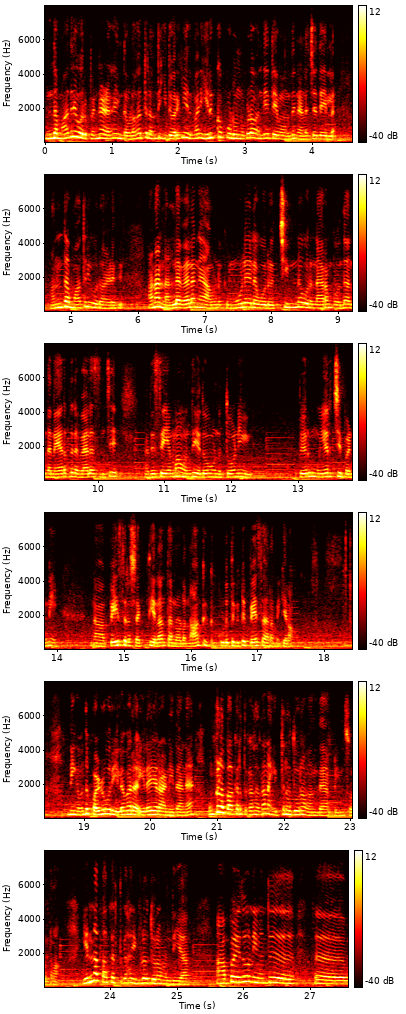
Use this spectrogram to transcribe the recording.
இந்த மாதிரி ஒரு பெண்ணழகை இந்த உலகத்தில் வந்து இது வரைக்கும் இது மாதிரி இருக்கக்கூடும்னு கூட வந்தியத்தேவன் வந்து நினச்சதே இல்லை. அந்த மாதிரி ஒரு அழகு. ஆனால் நல்ல வேலைங்க. அவனுக்கு மூளையில் ஒரு சின்ன ஒரு நரம்பு வந்து அந்த நேரத்தில் வேலை செஞ்சு அதிசயமாக வந்து ஏதோ ஒன்று தோணி பெரும் முயற்சி பண்ணி நான் பேசுகிற சக்தியெல்லாம் தன்னோட நாக்குக்கு கொடுத்துக்கிட்டு பேச ஆரம்பிக்கிறான். நீங்க வந்து பழுவூர் இளவர இளையராணி தானே? உங்களை பார்க்கறதுக்காக தான் நான் இத்தனை தூரம் வந்தேன் அப்படின்னு சொல்றான். என்ன பார்க்கறதுக்காக இவ்வளோ தூரம் வந்தியா? அப்போ ஏதோ நீ வந்து அஹ்,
